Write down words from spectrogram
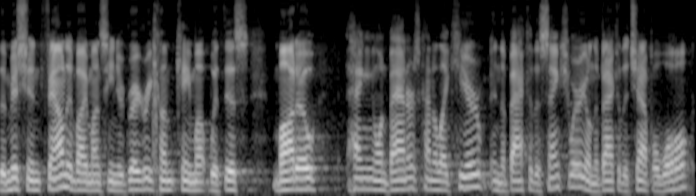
the mission founded by Monsignor Gregory come, came up with this motto hanging on banners, kind of like here in the back of the sanctuary, on the back of the chapel wall.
